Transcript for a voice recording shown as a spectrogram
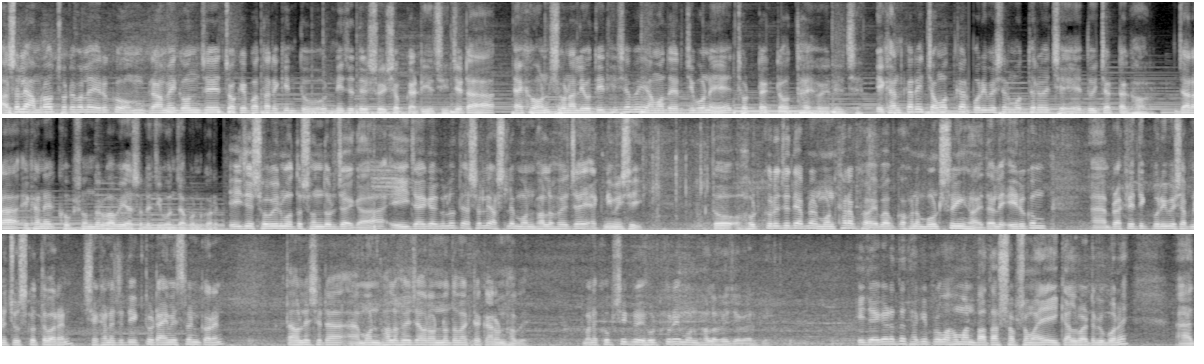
আসলে আমরাও ছোটবেলায় এরকম গ্রামে গঞ্জে চকে পাতারে কিন্তু নিজেদের শৈশব কাটিয়েছি, যেটা এখন সোনালী অতীত হিসেবেই আমাদের জীবনে ছোট্ট একটা অধ্যায় হয়ে রয়েছে। এখানকার এই চমৎকার পরিবেশের মধ্যে রয়েছে দুই চারটা ঘর, যারা এখানে খুব সুন্দরভাবেই আসলে জীবনযাপন করে। এই যে ছবির মতো সুন্দর জায়গা, এই জায়গাগুলোতে আসলে আসলে মন ভালো হয়ে যায় এক নিমিষেই। তো হুট করে যদি আপনার মন খারাপ হয় বা কখনো মুড সুইং হয়, তাহলে এরকম প্রাকৃতিক পরিবেশ আপনি চুজ করতে পারেন। সেখানে যদি একটু টাইম স্পেন্ড করেন, তাহলে সেটা মন ভালো হয়ে যাওয়ার অন্যতম একটা কারণ হবে। মানে খুব শীঘ্রই হুট করেই মন ভালো হয়ে যাবে আর কি। এই জায়গাটাতে থাকে প্রবাহমান বাতাস সবসময় এই কালভার্টের উপরে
